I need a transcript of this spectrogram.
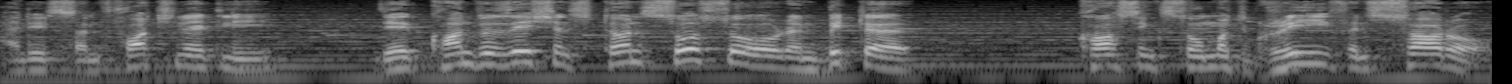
And it's unfortunately their conversations turn so sore and bitter, causing so much grief and sorrow.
